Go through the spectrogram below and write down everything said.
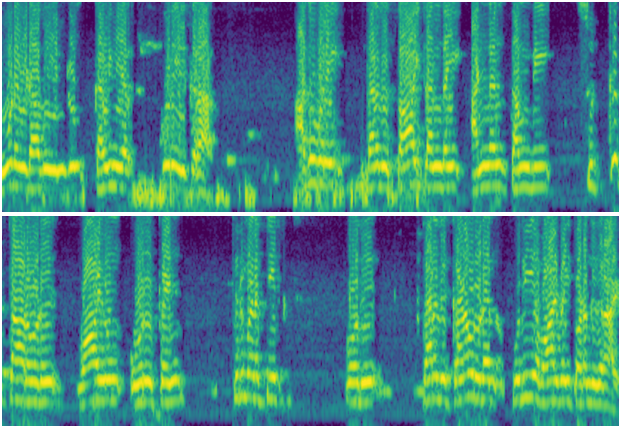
மூடவிடாது என்றும் கவிஞர் கூறியிருக்கிறார். அதுவரை தனது தாய் தந்தை அண்ணன் தம்பி சுற்றத்தாரோடு வாழும் ஒரு பெண் திருமணத்தின் போது தனது கணவருடன் புதிய வாழ்வை தொடங்குகிறாள்.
